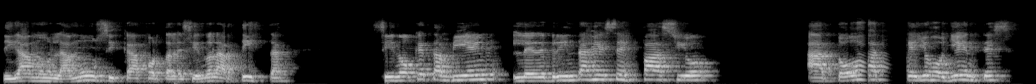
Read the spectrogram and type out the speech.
digamos, la música, fortaleciendo al artista, sino que también le brindas ese espacio a todos aquellos oyentes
